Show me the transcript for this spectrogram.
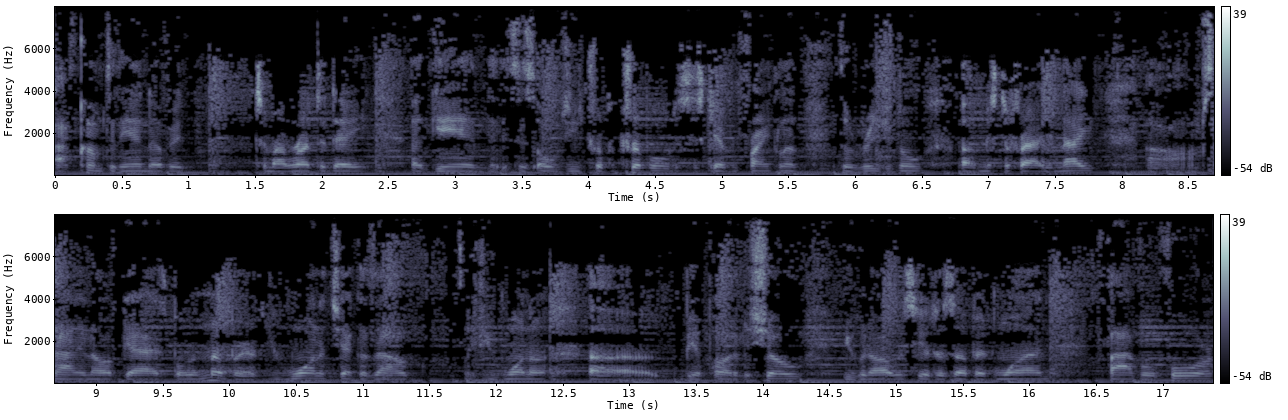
I've come to the end of it to my run today. Again, this is OG Triple Triple. This is Kevin Franklin, the original uh, Mr. Friday Night. Uh, I'm signing off, guys. But remember, if you want to check us out, if you want to uh, be a part of the show, you can always hit us up at 1 504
